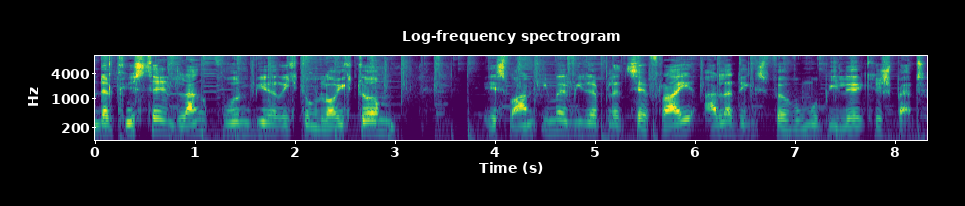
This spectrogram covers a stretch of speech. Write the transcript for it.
An der Küste entlang fuhren wir Richtung Leuchtturm. Es waren immer wieder Plätze frei, allerdings für Wohnmobile gesperrt.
